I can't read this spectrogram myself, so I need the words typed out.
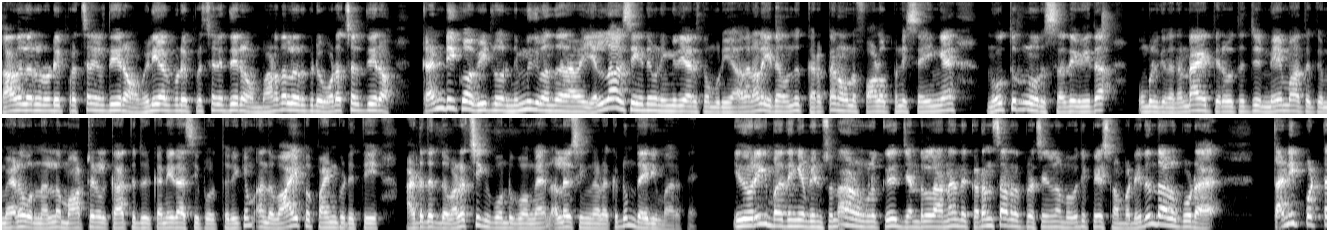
காதலர்களுடைய பிரச்சனைகள் தீரும் வெளியாளர்களுடைய பிரச்சனை தீரும் மனதில் இருக்கக்கூடிய உடச்சல் தீரும். கண்டிப்பாக வீட்டில் ஒரு நிம்மதி வந்ததுனாவே எல்லா விஷயங்களையும் நிம்மதியாக இருக்க முடியும். அதனால் இதை வந்து கரெக்டாக நம்மளை ஃபாலோ பண்ணி செய்யுங்க. நூற்றுக்கு நூறு சதவீதம் உங்களுக்கு இந்த ரெண்டாயிரத்தி இருபத்தஞ்சு மே மாதத்துக்கு மேலே ஒரு நல்ல மாற்றங்கள் காத்துட்டு கன்னிராசி பொறுத்த வரைக்கும். அந்த வாய்ப்பை பயன்படுத்தி அடுத்தடுத்த வளர்ச்சிக்கு கொண்டு போங்க. நல்ல விஷயங்கள் நடக்கட்டும். தைரியமாக இருக்கேன் இது வரைக்கும் பார்த்தீங்க அப்படின்னு சொன்னால் உங்களுக்கு ஜென்ரலான இந்த கடன் சார்ந்த பிரச்சனைகள் நம்ம பற்றி பேசலாம். பட் இருந்தாலும் கூட தனிப்பட்ட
